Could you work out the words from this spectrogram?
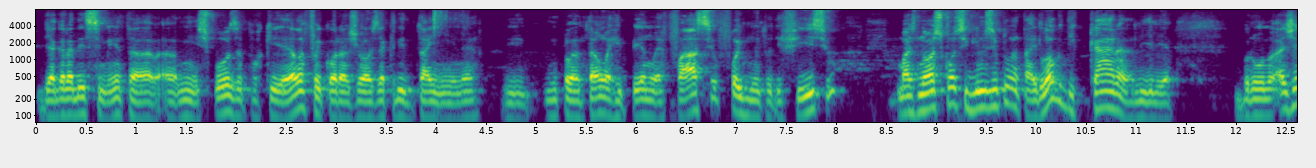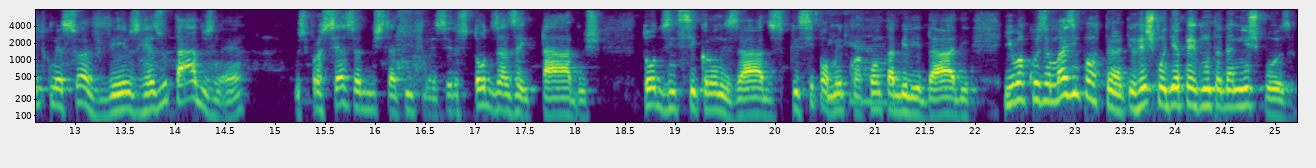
de agradecimento à, à minha esposa, porque ela foi corajosa de acreditar em mim, né? E implantar um RP não é fácil, foi muito difícil, mas nós conseguimos implantar. E logo de cara, Lília, Bruno, a gente começou a ver os resultados, né? Os processos administrativos e financeiros todos azeitados, todos sincronizados, principalmente com a contabilidade. E uma coisa mais importante, eu respondi a pergunta da minha esposa.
